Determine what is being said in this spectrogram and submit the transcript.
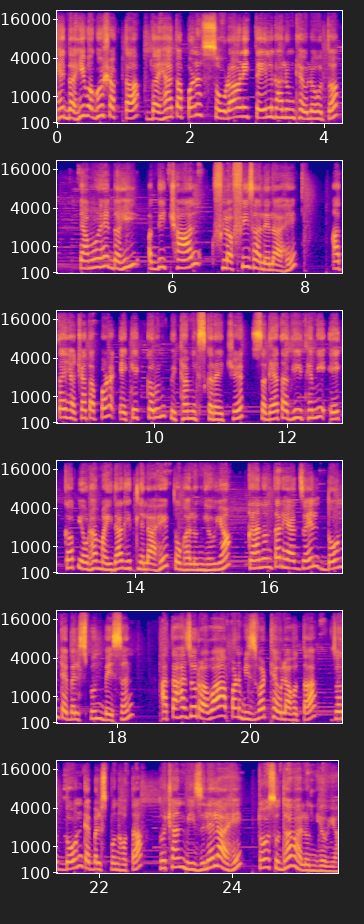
हे दही बघू शकता दह्यात आपण सोडा आणि तेल घालून ठेवलं होतं. त्यामुळे हे दही अगदी छान फ्लफी झालेलं आहे. आता ह्याच्यात आपण एक एक करून पिठं मिक्स करायचे. सगळ्यात आधी इथे मी एक कप एवढा मैदा घेतलेला आहे तो घालून घेऊया. त्यानंतर ह्यात जाईल दोन टेबलस्पून बेसन. आता हा जो रवा आपण भिजवत ठेवला होता जो दोन टेबलस्पून होता तो छान भिजलेला आहे तो सुद्धा घालून घेऊया.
